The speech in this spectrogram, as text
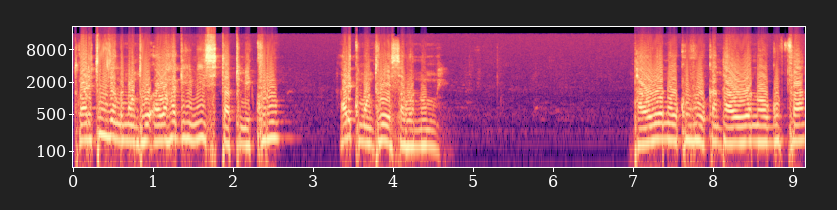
Twari tuvuze ngo umuntu aba ahagira iminsi itatu mikuru ariko umuntu wese abona umwe. Ntawe ubona wo kuvuka ntawe ubona wo gupfa.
